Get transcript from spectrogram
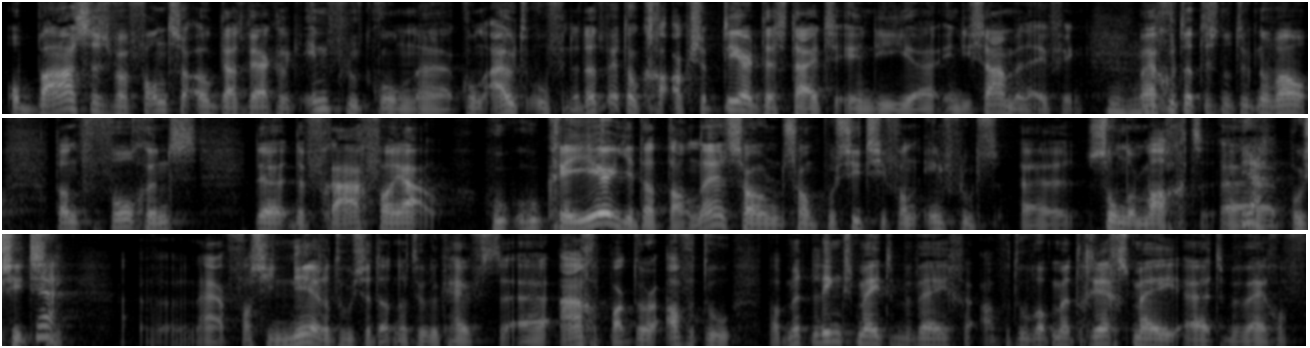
op basis waarvan ze ook daadwerkelijk invloed kon, eh, kon uitoefenen. Dat werd ook geaccepteerd destijds in die, eh, in die samenleving. Maar ja, goed, dat is natuurlijk nog wel dan vervolgens de, de vraag van... ja. Hoe, hoe creëer je dat dan? Zo'n zo'n positie van invloed eh, zonder macht Ja. positie. Ja. Nou ja, fascinerend hoe ze dat natuurlijk heeft aangepakt. Door af en toe wat met links mee te bewegen. Af en toe wat met rechts mee te bewegen. Of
